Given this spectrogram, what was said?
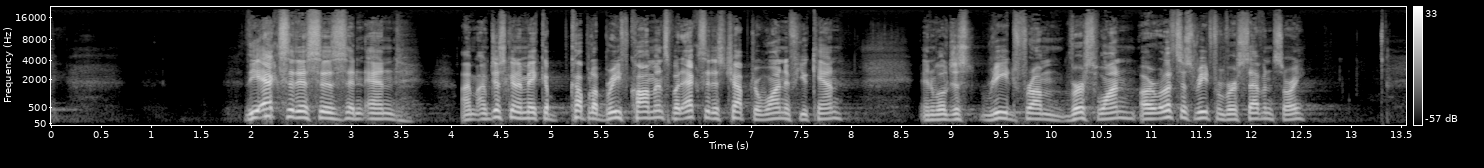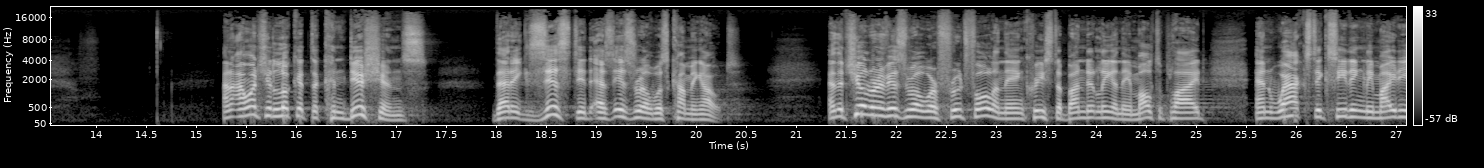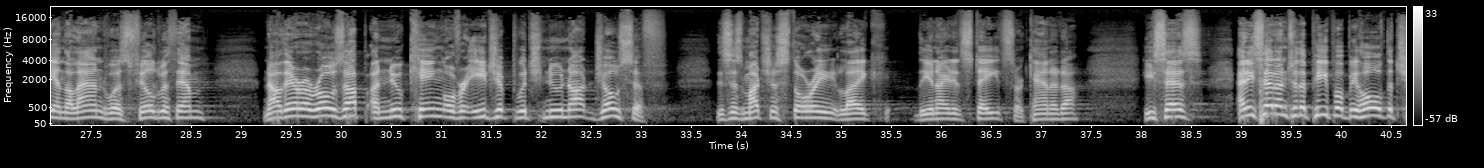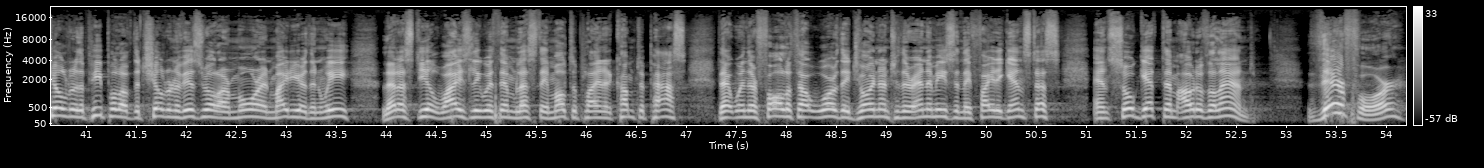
the Exoduses, and, and I'm, I'm just going to make a couple of brief comments, but Exodus chapter 1, if you can. And we'll just read from verse 1, or let's just read from verse 7, sorry. And I want you to look at the conditions that existed as Israel was coming out. And the children of Israel were fruitful, and they increased abundantly, and they multiplied, and waxed exceedingly mighty, and the land was filled with them. Now there arose up a new king over Egypt, which knew not Joseph. This is much a story like the United States or Canada. He says, and he said unto the people, Behold, the children, the people of the children of Israel are more and mightier than we. Let us deal wisely with them, lest they multiply. And it come to pass that when there falleth out war, they join unto their enemies, and they fight against us, and so get them out of the land. Therefore,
